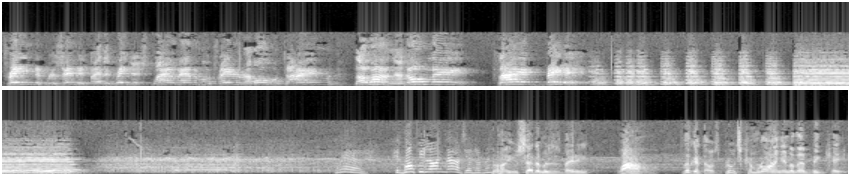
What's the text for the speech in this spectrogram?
trained and presented by the greatest wild animal trainer of all time, the one and only Clyde Beatty. It won't be long now, gentlemen. Oh, you said it, Mrs. Beatty. Wow. Look at those brutes come roaring into that big cage.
